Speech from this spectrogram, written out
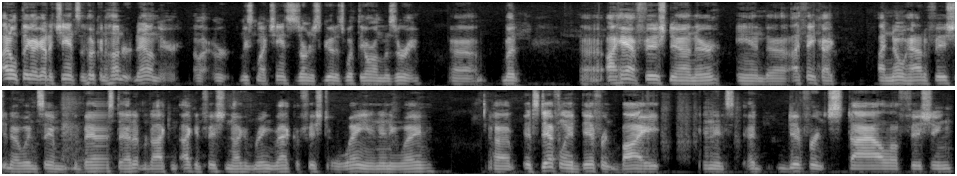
I don't think I got a chance of hooking 100 down there, or at least my chances aren't as good as what they are in Missouri. Uh, but uh, I have fished down there, and uh, I think I I know how to fish it. I wouldn't say I'm the best at it, but I can I can fish and I can bring back a fish to a weigh-in anyway. Uh, it's definitely a different bite, and it's a different style of fishing.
